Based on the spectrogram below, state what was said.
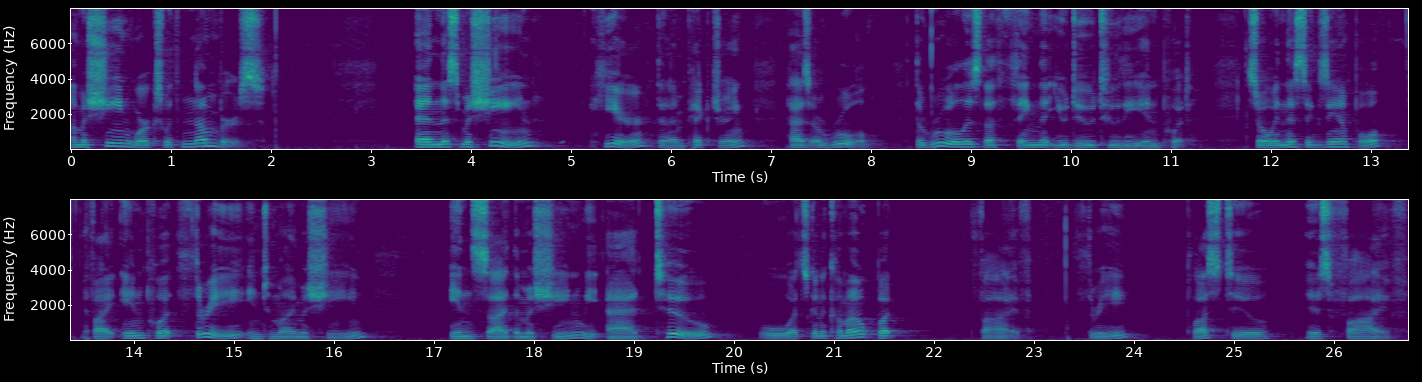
a machine works with numbers. And this machine here that I'm picturing has a rule. The rule is the thing that you do to the input. So in this example, if I input 3 into my machine, inside the machine we add 2, what's going to come out but 5. 3 plus 2 is 5.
